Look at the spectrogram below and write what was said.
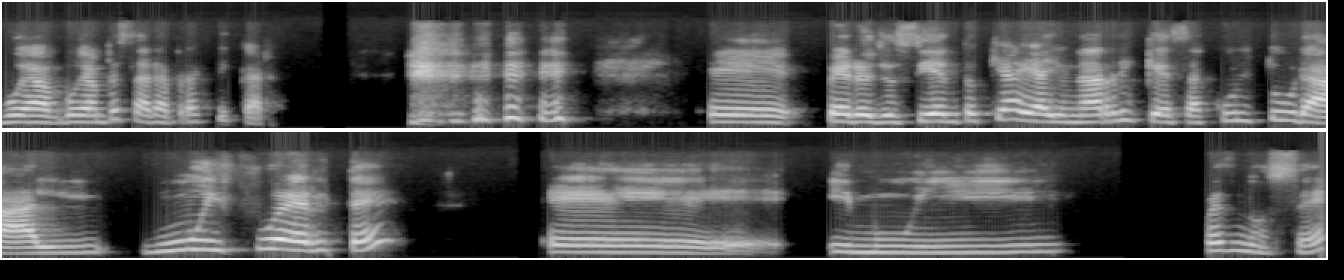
voy a, voy a empezar a practicar. Eh, pero yo siento que ahí hay una riqueza cultural muy fuerte eh, y muy, pues no sé,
